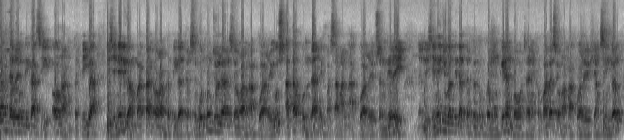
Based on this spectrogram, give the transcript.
yang terindikasi orang ketiga. Di sini digambarkan orang ketiga tersebut muncul dari seorang Aquarius ataupun dari pasangan Aquarius sendiri. Dan di sini juga tidak tertutup kemungkinan bahwasanya kepada seorang Aquarius yang single,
